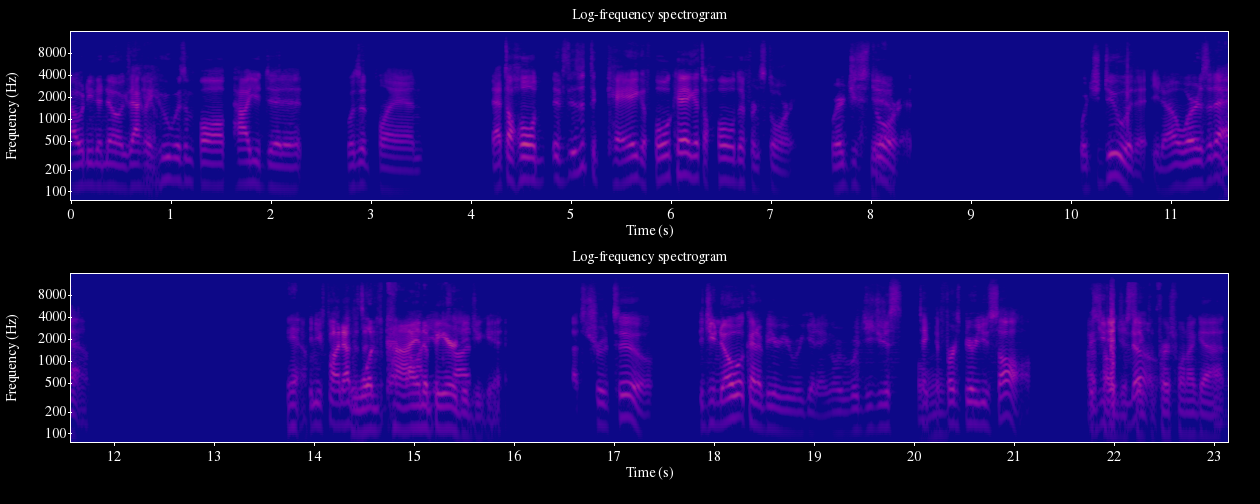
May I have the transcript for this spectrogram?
I would need to know exactly Yeah. who was involved, how you did it, was it planned. That's a whole. Is it the keg, a full keg? That's a whole different story. Where'd you Yeah. store it? What'd you do with it? You know, where is it at? Yeah. Yeah. And you find out What kind of beer inside. did you get? That's true too. Did you know what kind of beer you were getting, or would you just take the Oh. first beer you saw? I'd 'Cause you didn't just take know. the first one I got.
